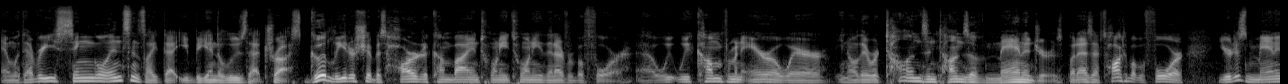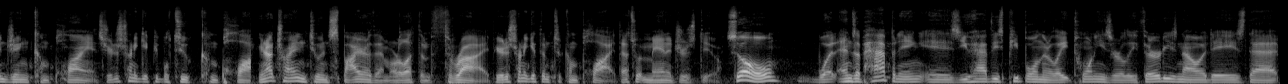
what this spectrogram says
and with every single instance like that, you begin to lose that trust. Good leadership is harder to come by in 2020 than ever before. Uh, we, we've come from an era where, you know, there were tons and tons of managers. But as I've talked about before, you're just managing compliance. You're just trying to get people to comply. You're not trying to inspire them or let them thrive. You're just trying to get them to comply. That's what managers do. So, what ends up happening is you have these people in their late 20s, early 30s nowadays that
